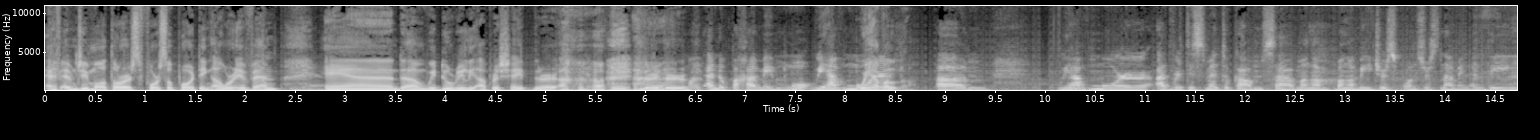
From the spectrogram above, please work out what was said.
FMG Motors for supporting our event. And um, we do really appreciate their their, their Mag, ano pa kami, mo, we have more We have a- um we have more advertisement to come sa mga mga major sponsors namin. And they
